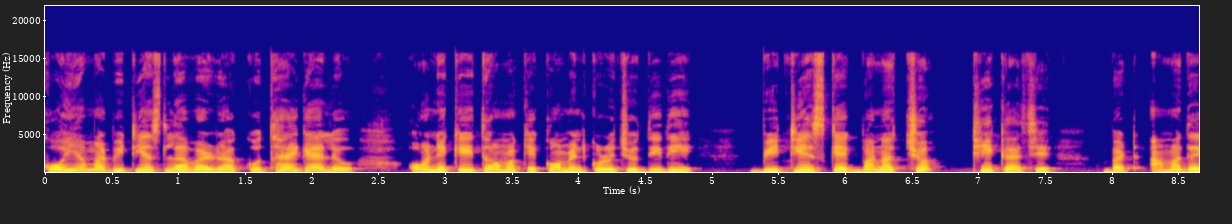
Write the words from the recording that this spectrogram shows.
কই আমার বিটিএস লাভাররা কোথায় গেল? অনেকেই তো আমাকে কমেন্ট করেছ, দিদি বিটিএস কেক বানাচ্ছ? ঠিক আছে বাট আমাদের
